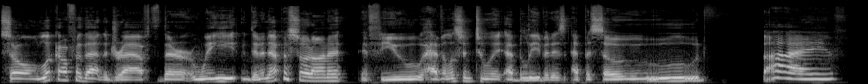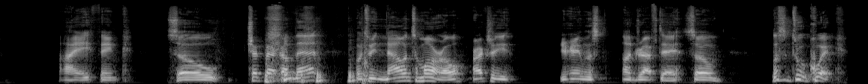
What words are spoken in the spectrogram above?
So look out for that in the draft. There, we did an episode on it. If you haven't listened to it, I believe it is episode five. I think so. Check back on that between now and tomorrow. Or actually, you're hearing this on draft day, so listen to it quick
